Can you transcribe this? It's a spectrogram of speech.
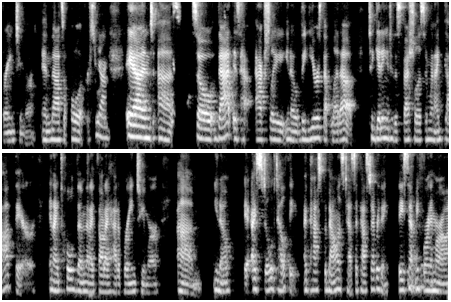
brain tumor, and that's a whole other story. Yeah. And uh, so that is ha- actually, you know, the years that led up to getting into the specialist. And when I got there and I told them that I thought I had a brain tumor, um, you know, I still looked healthy. I passed the balance test. I passed everything. They sent me for an MRI.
